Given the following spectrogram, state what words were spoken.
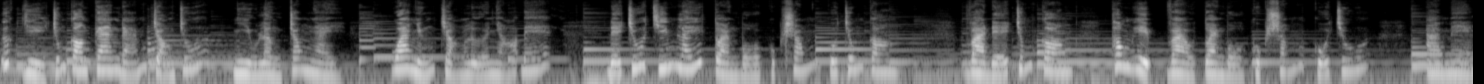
Ước gì chúng con can đảm chọn Chúa nhiều lần trong ngày, qua những chọn lựa nhỏ bé, để Chúa chiếm lấy toàn bộ cuộc sống của chúng con, và để chúng con thông hiệp vào toàn bộ cuộc sống của Chúa. Amen.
